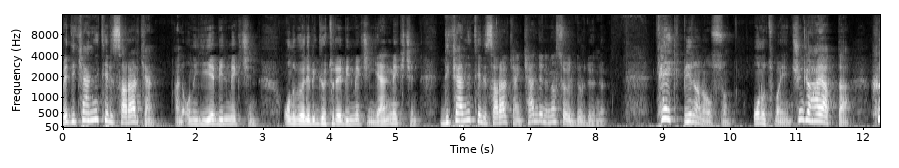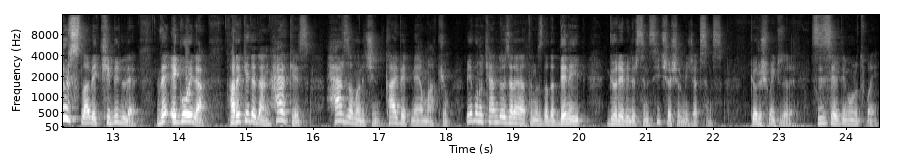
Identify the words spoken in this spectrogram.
ve dikenli teli sararken hani onu yiyebilmek için, onu böyle bir götürebilmek için, yenmek için dikenli teli sararken kendini nasıl öldürdüğünü tek bir an olsun unutmayın. Çünkü hayatta hırsla ve kibirle ve egoyla hareket eden herkes her zaman için kaybetmeye mahkum. Ve bunu kendi özel hayatınızda da deneyip görebilirsiniz. Hiç şaşırmayacaksınız. Görüşmek üzere. Sizi sevdiğimi unutmayın.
